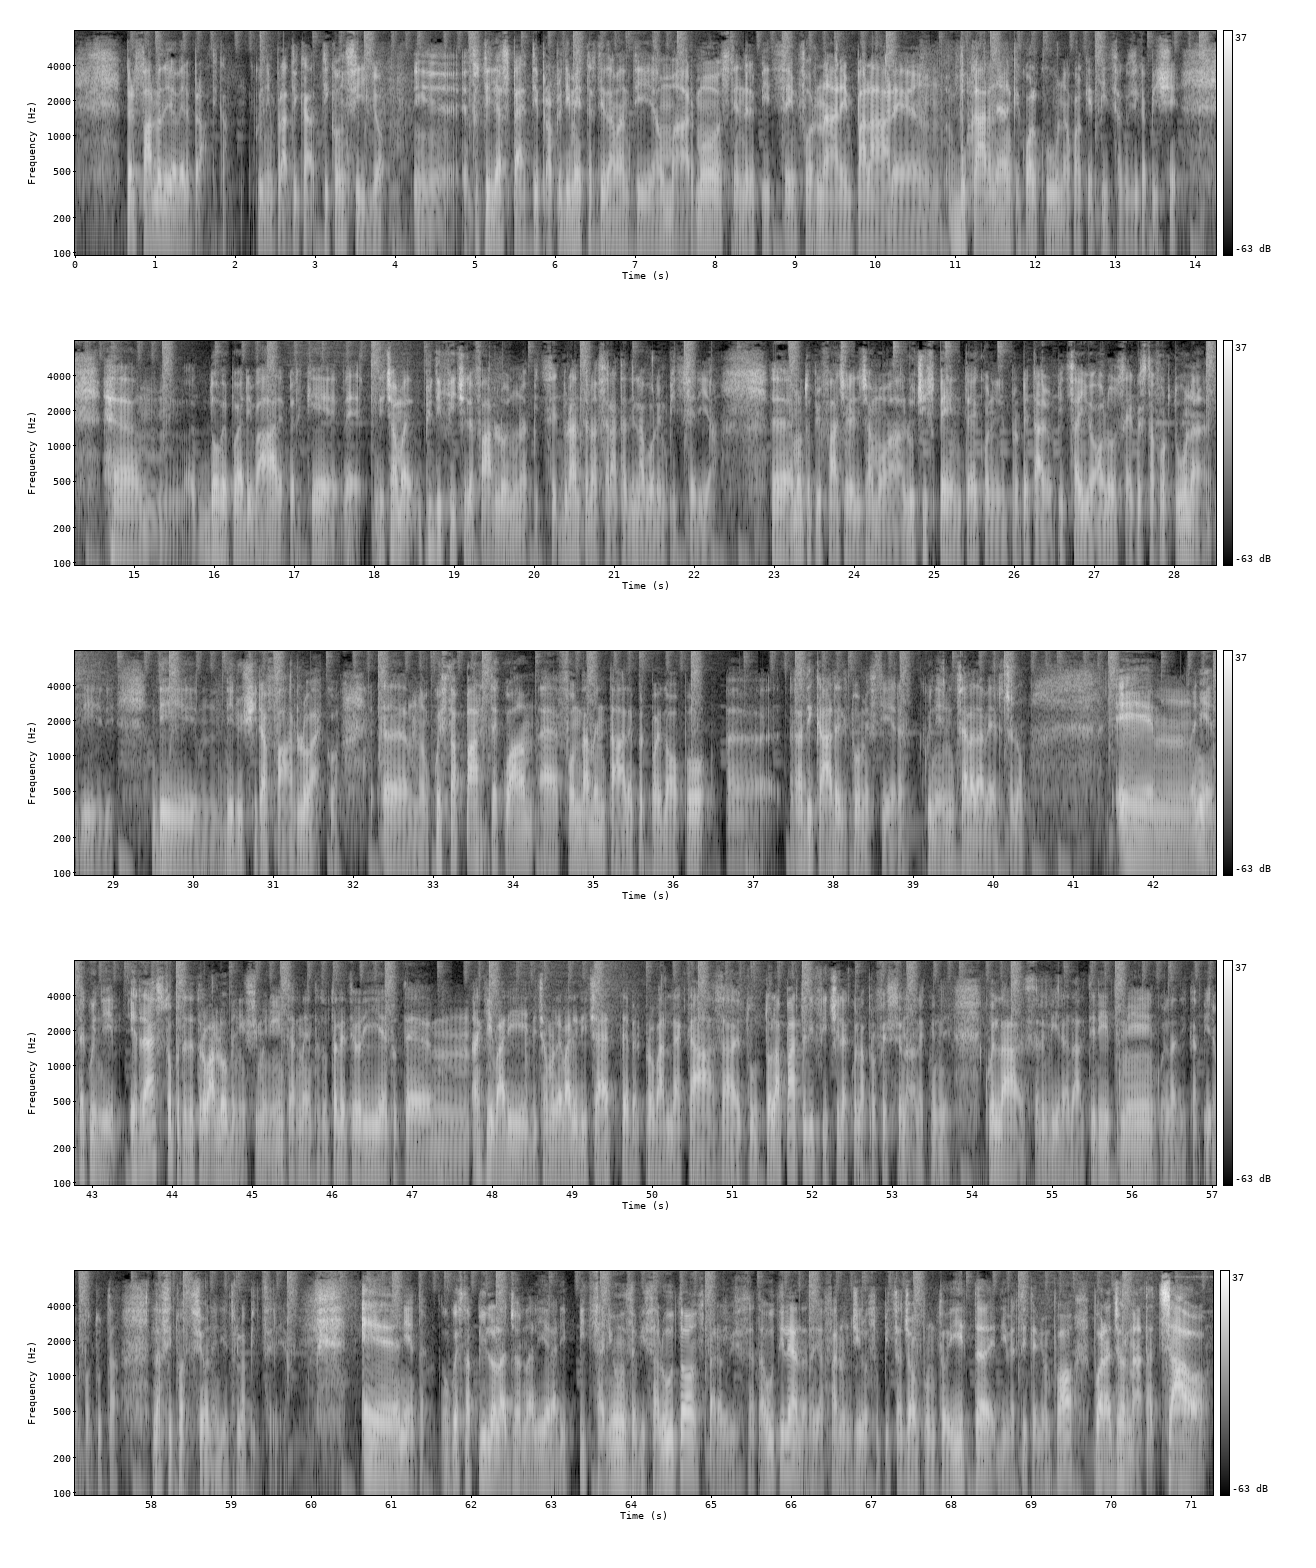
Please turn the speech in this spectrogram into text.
Per farlo devi avere pratica quindi in pratica ti consiglio eh, tutti gli aspetti proprio di metterti davanti a un marmo, stendere pizze, infornare, impalare, bucarne anche qualcuna, qualche pizza così capisci ehm, dove puoi arrivare, perché eh, diciamo è più difficile farlo una pizze- durante una serata di lavoro in pizzeria, eh, è molto più facile diciamo a luci spente con il proprietario, il pizzaiolo, se hai questa fortuna di, di, di, di riuscire a farlo, ecco ehm, questa parte qua è fondamentale per poi dopo eh, radicare il tuo mestiere, quindi iniziare ad avercelo. E mh, niente, quindi il resto potete trovarlo benissimo in internet, tutte le teorie, tutte, mh, anche vari, diciamo, le varie ricette per provarle a casa e tutto. La parte difficile è quella professionale, quindi quella servire ad alti ritmi, quella di capire un po' tutta la situazione dietro la pizzeria. E niente, con questa pillola giornaliera di Pizza News vi saluto, spero che vi sia stata utile, andatevi a fare un giro su pizzajob.it e divertitevi un po'. Buona giornata, ciao!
